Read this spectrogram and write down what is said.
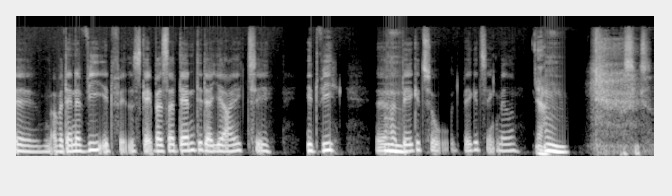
Øh, og hvordan er vi et fællesskab? Altså, hvordan det der jeg til et vi, øh, mm. har begge to, begge ting med. Ja, mm. præcis.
